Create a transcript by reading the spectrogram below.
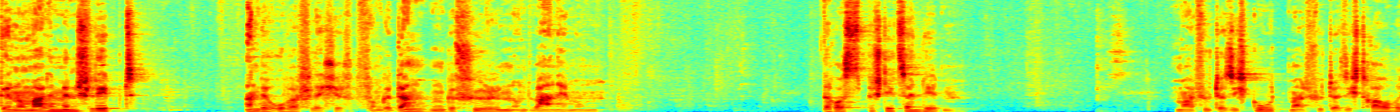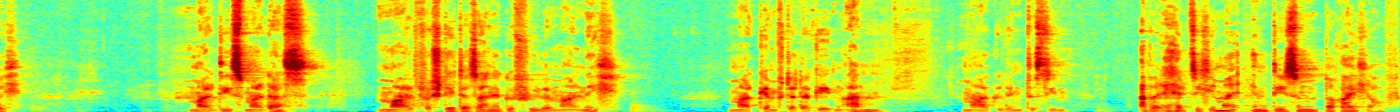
Der normale Mensch lebt an der Oberfläche von Gedanken, Gefühlen und Wahrnehmungen. Daraus besteht sein Leben. Mal fühlt er sich gut, mal fühlt er sich traurig, mal dies, mal das, mal versteht er seine Gefühle, mal nicht, mal kämpft er dagegen an, mal gelingt es ihm. Aber er hält sich immer in diesem Bereich auf.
